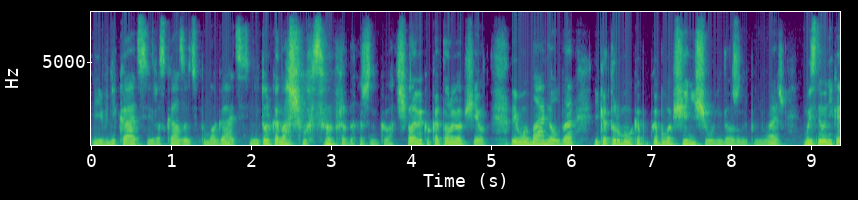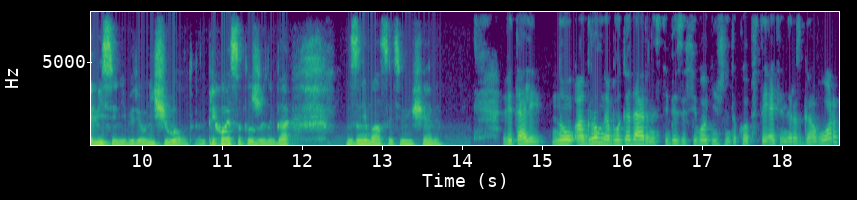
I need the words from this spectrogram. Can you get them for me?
и вникать, и рассказывать, и помогать не только нашему своему продажнику, а человеку, который вообще вот его нанял, да, и которому как, как бы вообще ничего не должны, понимаешь? Мы с него ни комиссию не берем, ничего. Вот. Приходится тоже иногда заниматься этими вещами. Виталий, ну, огромная благодарность тебе за сегодняшний такой обстоятельный разговор.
